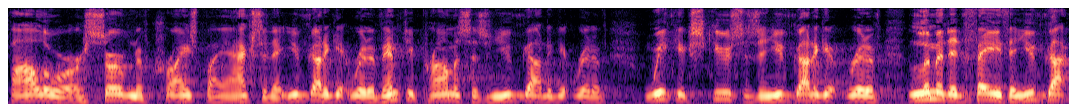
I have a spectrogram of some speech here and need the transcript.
follower or servant of Christ by accident. You've got to get rid of empty promises and you've got to get rid of weak excuses and you've got to get rid of limited faith and you've got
